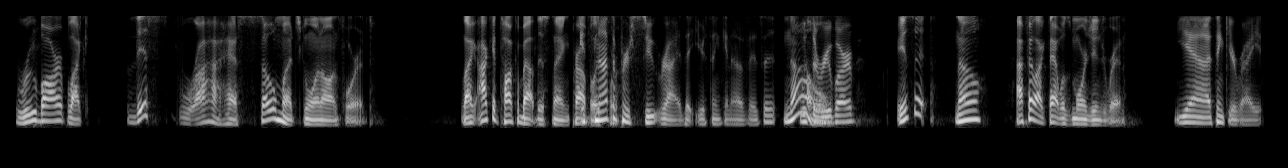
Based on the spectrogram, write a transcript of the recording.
rhubarb. Like this rye has so much going on for it. Like I could talk about this thing probably. It's not for, the pursuit ride that you're thinking of, is it? No. With the rhubarb? is it? No, I feel like that was more gingerbread. Yeah, I think you're right.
